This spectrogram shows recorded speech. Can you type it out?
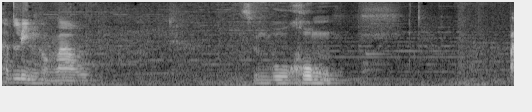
ท่านลิงของเราซุนบูคง ไป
